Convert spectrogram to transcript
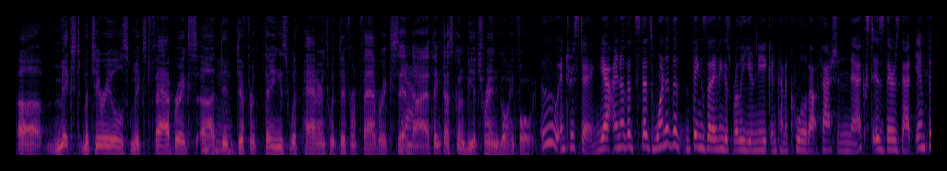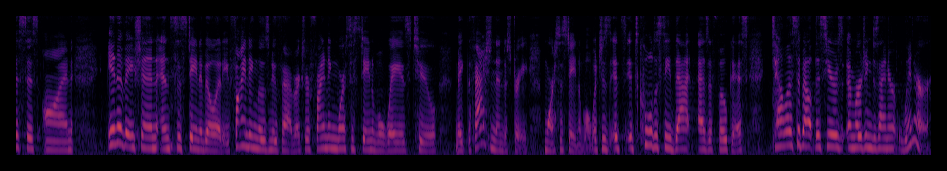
uh, mixed materials, mixed fabrics, uh, did different things with patterns with different fabrics, and Yeah. uh, I think that's going to be a trend going forward. Ooh, interesting. Yeah, I know that's that's one of the things that I think is really unique and kind of cool about FashioNXT is there's that emphasis on innovation and sustainability, finding those new fabrics or finding more sustainable ways to make the fashion industry more sustainable, which is it's it's cool to see that as a focus. Tell us about this year's emerging designer winner.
